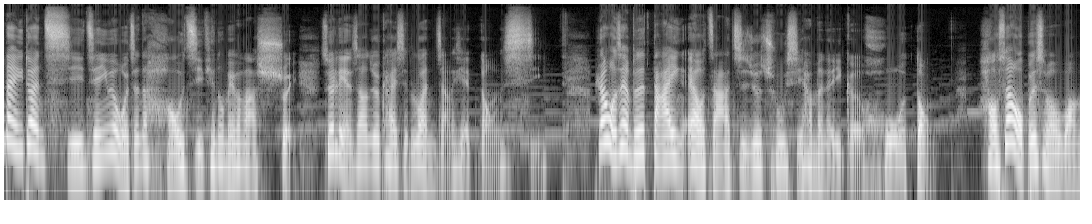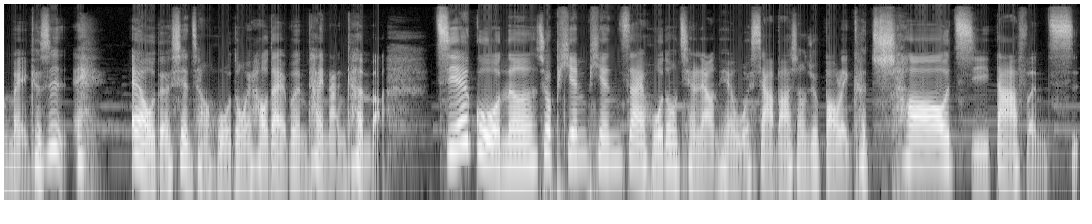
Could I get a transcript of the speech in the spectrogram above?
那一段期间，因为我真的好几天都没办法睡，所以脸上就开始乱长一些东西。然后我之前不是答应 L 杂志就出席他们的一个活动，好，虽然我不是什么王美，可是哎，L 的现场活动，哎，好歹也不能太难看吧？结果呢，就偏偏在活动前两天，我下巴上就爆了一颗超级大粉刺。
